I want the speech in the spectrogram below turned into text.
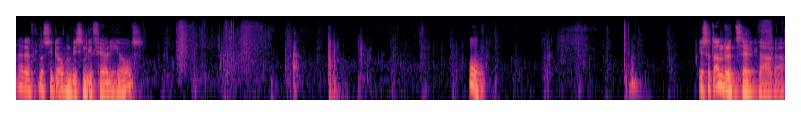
Na, der Fluss sieht auch ein bisschen gefährlich aus. Oh. Hier ist das andere Zeltlager.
